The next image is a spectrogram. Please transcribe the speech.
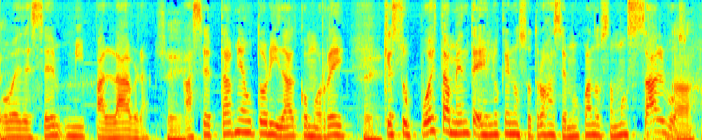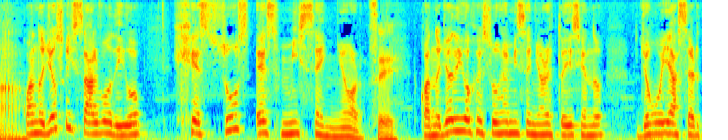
obedece mi palabra, acepta mi autoridad como rey, que supuestamente es lo que nosotros hacemos cuando somos salvos. Cuando yo soy salvo digo, Jesús es mi Señor. Cuando yo digo Jesús es mi Señor, estoy diciendo, yo voy a hacer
